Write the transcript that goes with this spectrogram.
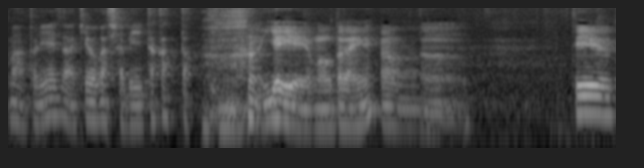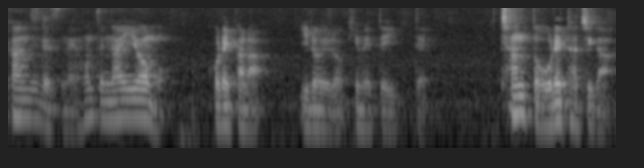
まあとりあえず明夫が喋りたかったってい やいやいやまあお互いね、いう、うん。うん、っていう感じですね。本当に内容もこれからいろいろ決めていって。ちゃんと俺たちが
